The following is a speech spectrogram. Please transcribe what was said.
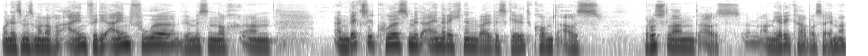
und jetzt müssen wir noch ein für die Einfuhr, wir müssen noch ähm, einen Wechselkurs mit einrechnen, weil das Geld kommt aus Russland, aus Amerika, was auch immer.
